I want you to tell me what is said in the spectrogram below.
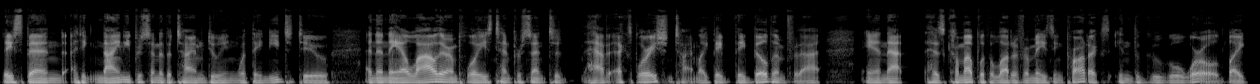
they spend, I think, 90% of the time doing what they need to do. And then they allow their employees 10% to have exploration time. Like they, they bill them for that. And that has come up with a lot of amazing products in the Google world, like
